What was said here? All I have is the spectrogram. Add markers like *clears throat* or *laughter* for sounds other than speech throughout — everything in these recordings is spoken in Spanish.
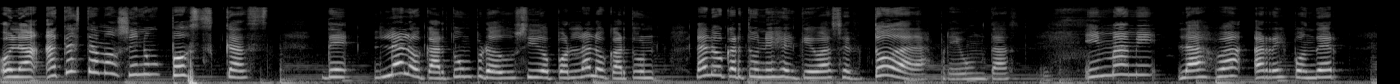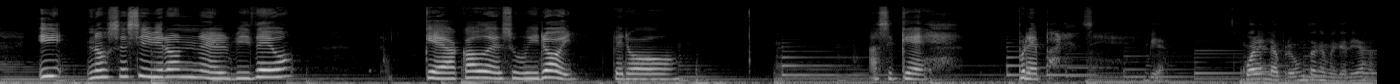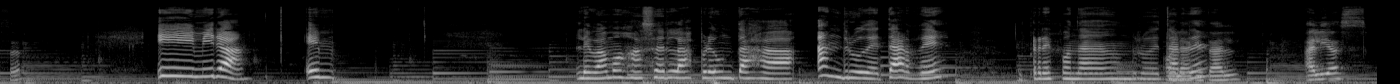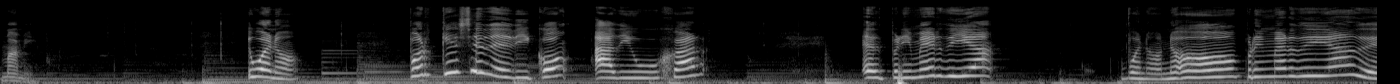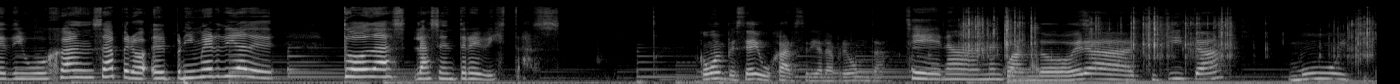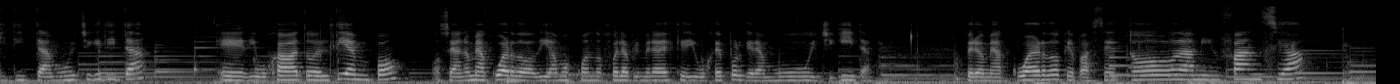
Hola, acá estamos en un podcast de Lalo Cartoon producido por Lalo Cartoon. Lalo Cartoon es el que va a hacer todas las preguntas y Mami las va a responder. Y no sé si vieron el video que acabo de subir hoy, pero... Así que prepárense. Bien. ¿Cuál es la pregunta que me querías hacer? Y mira, em, le vamos a hacer las preguntas a Andrew de tarde. Responda Andrew de tarde. Hola, ¿qué tal? Alias Mami. Y bueno, ¿por qué se dedicó a dibujar el primer día? Bueno, no primer día de dibujanza, pero el primer día de todas las entrevistas. ¿Cómo empecé a dibujar? Sería la pregunta. Sí, no, no entiendo. Cuando era chiquita, muy chiquitita, muy chiquitita, eh, dibujaba todo el tiempo. O sea, no me acuerdo, digamos, cuándo fue la primera vez que dibujé porque era muy chiquita. Pero me acuerdo que pasé toda mi infancia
